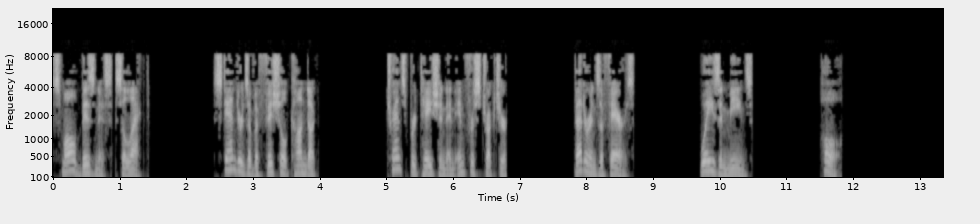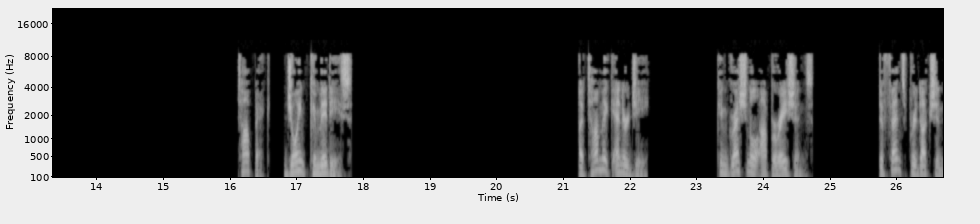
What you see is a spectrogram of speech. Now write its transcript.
Small Business Select. Standards of Official Conduct. Transportation and Infrastructure. Veterans Affairs. Ways and Means. Whole. Topic: Joint Committees. Atomic Energy Congressional operations Defense production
